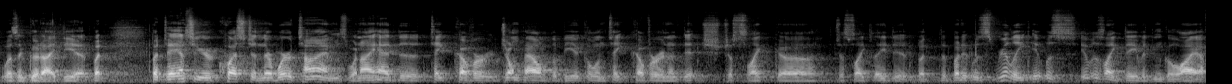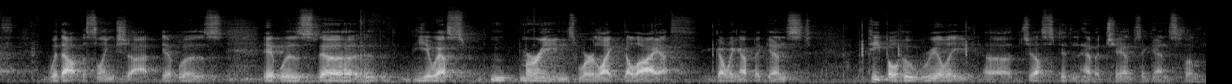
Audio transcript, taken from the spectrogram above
was a good idea. But but to answer your question, there were times when I had to take cover, jump out of the vehicle, and take cover in a ditch, just like uh, just like they did. But but it was really it was it was like David and Goliath without the slingshot. It was it was uh, the U.S. Marines were like Goliath going up against people who really uh, just didn't have a chance against them.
